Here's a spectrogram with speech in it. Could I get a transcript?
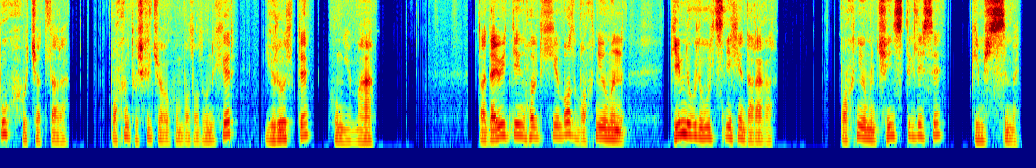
бүх хүч чадлаараа Бурхан түшгэлж байгаа хүн бол үнэхээр ерөөлтэй хүн юм аа. За Давидын хувьд гэх юм бол Бурханы өмнө гим нүгэл үйлснийхээ дараагаар Бурханы өмнө чин сэтгэлээсээ гимшсэн байна.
